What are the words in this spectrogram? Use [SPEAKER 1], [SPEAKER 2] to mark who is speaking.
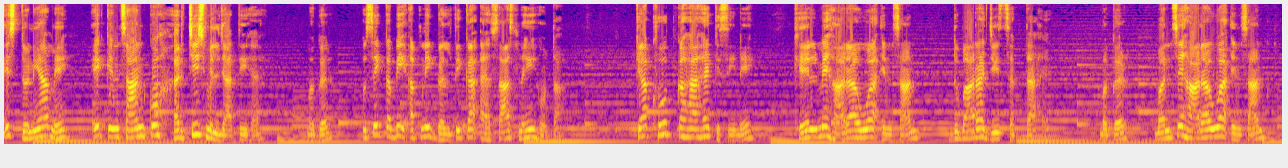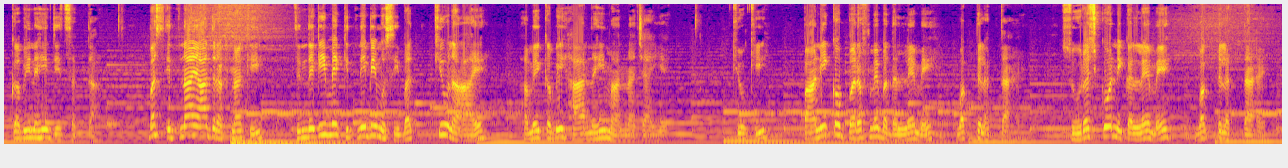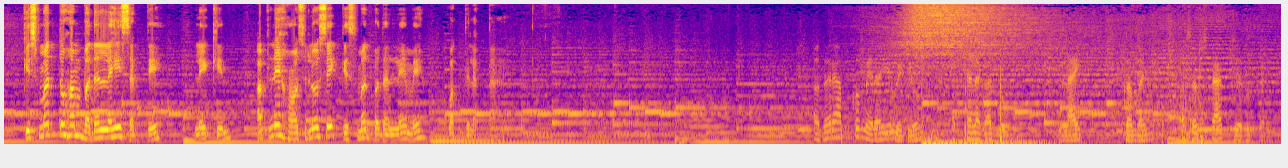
[SPEAKER 1] इस दुनिया में एक इंसान को हर चीज़ मिल जाती है, मगर उसे कभी अपनी गलती का एहसास नहीं होता। क्या खूब कहा है किसी ने, खेल में हारा हुआ इंसान दोबारा जीत सकता है, मगर मन से हारा हुआ इंसान कभी नहीं जीत सकता। बस इतना याद रखना कि ज़िंदगी में कितनी भी मुसीबत क्यों ना आए, हमें कभी हार नहीं मानना चाहिए। क्योंकि पानी को बर्फ़ में बदलने में वक्त लगता है। सूरज को निकलने में वक्त लगता है। किस्मत तो हम बदल नहीं सकते, लेकिन अपने हौसलों से किस्मत बदलने में वक्त लगता है।
[SPEAKER 2] अगर आपको मेरा ये वीडियो अच्छा लगा तो लाइक, कमेंट और सब्सक्राइब ज़रूर करें।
